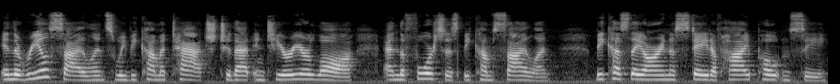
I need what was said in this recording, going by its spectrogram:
In the real silence we become attached to that interior law and the forces become silent, because they are in a state of high potency,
